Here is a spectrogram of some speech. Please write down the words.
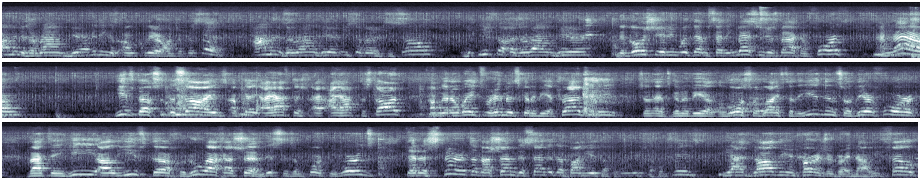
Ammon is around here, everything is unclear 100%. Ammon is around here, east of Eretz Yisrael. The Yiftach is around here, negotiating with them, sending messages back and forth. And now, Yiftach decides, okay, I have to, I, I have to start. I'm going to wait for him. It's going to be a tragedy. So that's going to be a, loss of life to the Yidden. So therefore, Vatehi al Yiftach Ruach Hashem. This is important words that a spirit of Hashem descended upon Yiftach, which means he had godly encouragement right now. He felt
